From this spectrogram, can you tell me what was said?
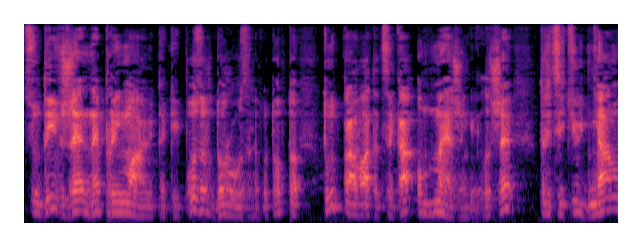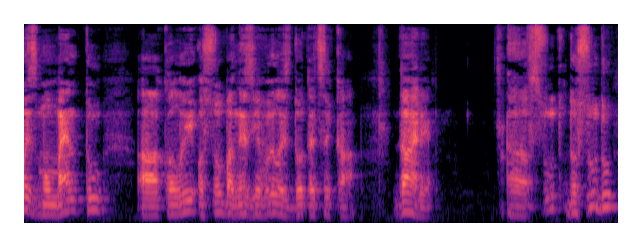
суди вже не приймають такий позов до розгляду. Тобто тут права ТЦК обмежені лише 30 днями з моменту, коли особа не з'явилась до ТЦК. Далі е, в суд до суду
